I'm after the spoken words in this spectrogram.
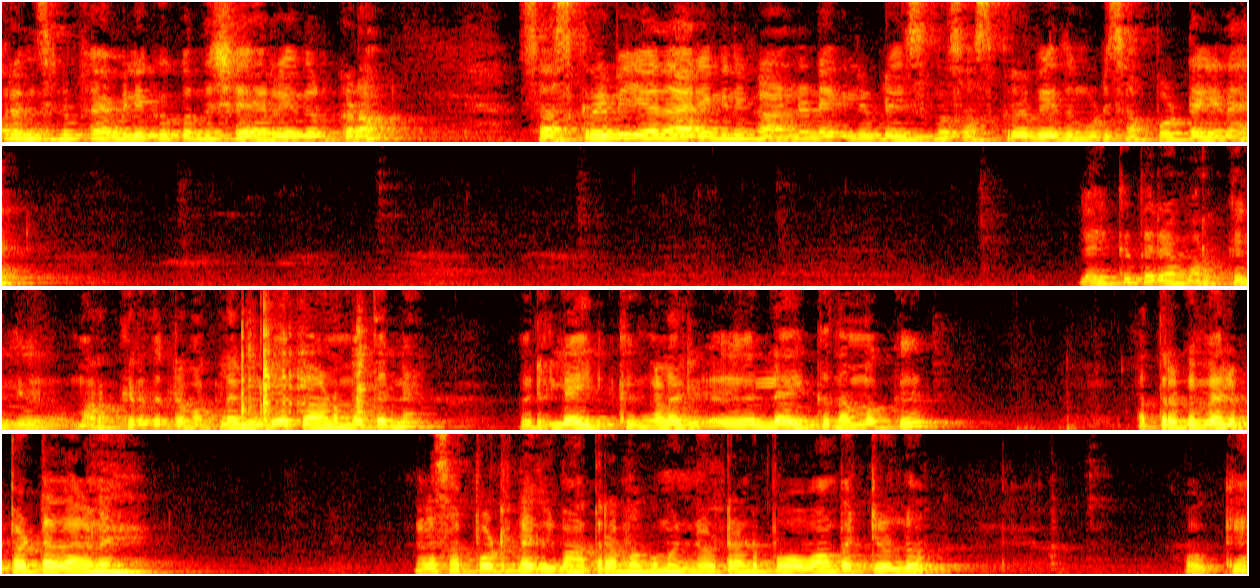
ഫ്രണ്ട്സിനും ഫാമിലിക്കൊക്കെ ഒന്ന് ഷെയർ ചെയ്ത് കൊടുക്കണം. സബ്സ്ക്രൈബ് ചെയ്യാതെ ആരെങ്കിലും കാണുന്നുണ്ടെങ്കിൽ പ്ലീസ് ഒന്ന് സബ്സ്ക്രൈബ് ചെയ്തും കൂടി സപ്പോർട്ട് ചെയ്യണേ. ലൈക്ക് തരാൻ മറക്കൽ മറക്കരുത് കേട്ടോ മക്കളെ. വീഡിയോ കാണുമ്പോൾ തന്നെ ഒരു ലൈക്ക് നിങ്ങളൊരു ലൈക്ക് നമുക്ക് അത്രക്കും വിലപ്പെട്ടതാണ്. നിങ്ങളെ സപ്പോർട്ട് ഉണ്ടെങ്കിൽ മാത്രമേ നമുക്ക് മുന്നോട്ടാണ് പോകാൻ പറ്റുള്ളൂ. ഓക്കെ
